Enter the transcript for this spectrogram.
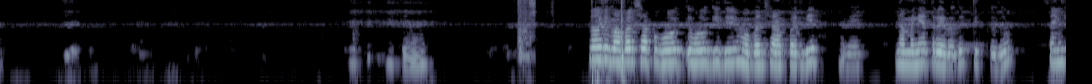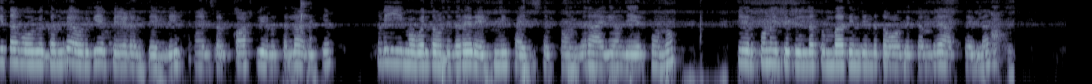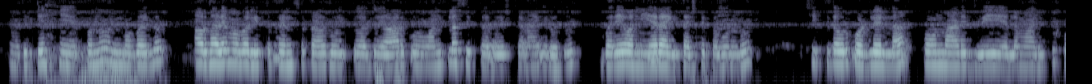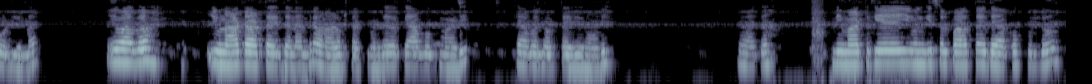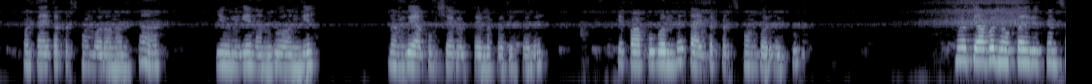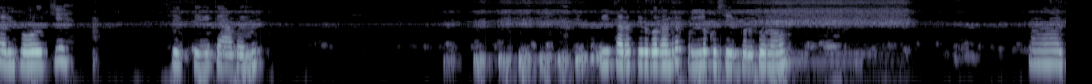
ನೋಡಿ ಮೊಬೈಲ್ ಶಾಪಿಗೆ ಹೋಗಿ ಹೋಗಿದ್ವಿ ಮೊಬೈಲ್ ಶಾಪಲ್ಲಿ ಅದೇ ನಮ್ಮ ಮನೆ ಹತ್ರ ಇರೋದು ಚಿಕ್ಕದು. ಸಂಗೀತಾಗ ಹೋಗ್ಬೇಕಂದ್ರೆ ಅವ್ರಿಗೆ ಬೇಡಂತೆ ಇಲ್ಲಿ ಅಲ್ಲಿ ಸ್ವಲ್ಪ ಕಾಸ್ಟ್ಲಿ ಇರುತ್ತಲ್ಲ ಅದಕ್ಕೆ ನೋಡಿ ಈ ಮೊಬೈಲ್ ತೊಗೊಂಡಿದ್ದಾರೆ. ರೆಡ್ಮಿ ಫೈವ್ ಜಿ ಸೆಟ್ ತೊಗೊಂಡಿದ್ದಾರೆ. ಹಾಗೆ ಒಂದು ಇಯರ್ಫೋನು ಇಯರ್ಫೋನು ಇದ್ದಿರಲಿಲ್ಲ. ತುಂಬ ದಿನದಿಂದ ತೊಗೊಳ್ಬೇಕಂದ್ರೆ ಆಗ್ತಾಯಿಲ್ಲ ಅದಕ್ಕೆ ಇಯರ್ಫೋನು ಒಂದು ಮೊಬೈಲು ಅವ್ರದ್ದು ಹಳೆ ಮೊಬೈಲ್ ಇತ್ತು ಫ್ರೆಂಡ್ಸ್ ಕಳೆದೋಯ್ತು ಅದು ಯಾರಿಗೂ ಒನ್ ಪ್ಲಸ್ ಇತ್ತು ಅದು. ಎಷ್ಟು ಚೆನ್ನಾಗಿರೋದು. ಬರೀ ಒನ್ ಇಯರ್ ಆಗಿತ್ತು ಅಷ್ಟೇ ತೊಗೊಂಡು. ಸಿಕ್ಕಿದವ್ರು ಕೊಡಲಿಲ್ಲ ಫೋನ್ ಮಾಡಿದ್ವಿ, ಎಲ್ಲ ಮಾಡಿದ್ವಿ, ಕೊಡಲಿಲ್ಲ. ಇವಾಗ ಇವನು ಆಟ ಆಡ್ತಾ ಇದ್ದಾನೆ ಅಂದರೆ ಅವ್ನು ಆಡೋಕ್ಕೆ ಸ್ಟಾರ್ಟ್ ಮಾಡಿದೆ. ಇವಾಗ ಕ್ಯಾಬ್ ಬುಕ್ ಮಾಡಿ ಕ್ಯಾಬಲ್ಲಿ ಹೋಗ್ತಾ ಇದೀವಿ ನೋಡಿ. ಇವಾಗ ಡಿಮಾರ್ಟ್ಗೆ ಇವನಿಗೆ ಸ್ವಲ್ಪ ಆಗ್ತಾ ಇದೆ, ಯಾಕೋ ಫುಲ್ಲು ಒಂದು ತಾಯ್ತ ಕಟ್ಸ್ಕೊಂಬರೋಣ ಅಂತ. ಇವನಿಗೆ, ನನಗೂ ಹಂಗೆ. ನನಗೂ ಯಾಕೋ ಹುಷಾರು ಇರ್ತಾ ಇಲ್ಲ ಪದೇ ಪದೇ ಅದಕ್ಕೆ ಪಾಪುಗೊಂದೇ ತಾಯ್ತ ಕಟ್ಸ್ಕೊಂಡು ಬರಬೇಕು. ನಾವು ಕ್ಯಾಬಲ್ಲಿ ಹೋಗ್ತಾ ಇದ್ದೀವಿ ಫ್ರೆಂಡ್ಸ್ ಅಲ್ಲಿ ಹೋಗಿ ಸಿಗ್ತೀವಿ ಕ್ಯಾಬಲ್ಲಿ ಈ ಥರ ತಿರ್ಗೋದಂದ್ರೆ ಫುಲ್ಲು ಖುಷಿ ಇಬ್ಬರಿಗೂ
